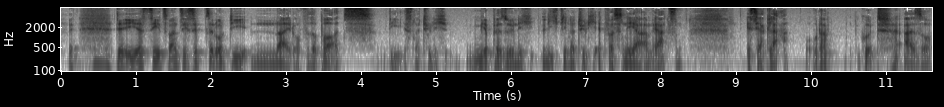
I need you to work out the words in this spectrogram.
Der ESC 2017 und die Night of the Pots. Die ist natürlich, mir persönlich liegt die natürlich etwas näher am Herzen. Ist ja klar, oder? Gut, also,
